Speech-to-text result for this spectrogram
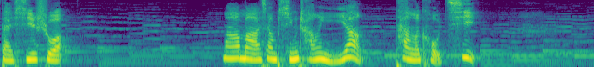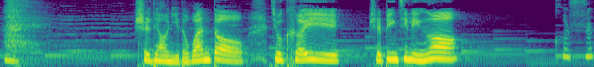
黛西说：“妈妈像平常一样叹了口气，唉，吃掉你的豌豆就可以吃冰激凌哦。可是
